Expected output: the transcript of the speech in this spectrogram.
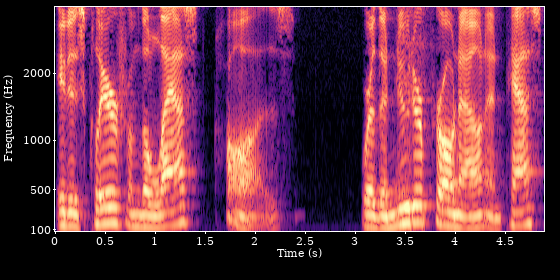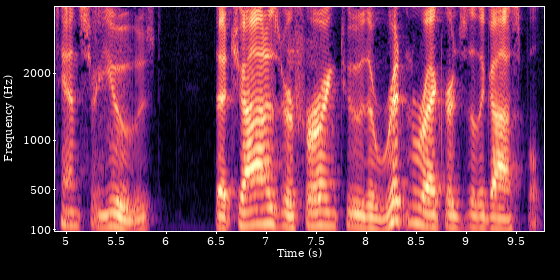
It is clear from the last clause, where the neuter pronoun and past tense are used, that John is referring to the written records of the gospel.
